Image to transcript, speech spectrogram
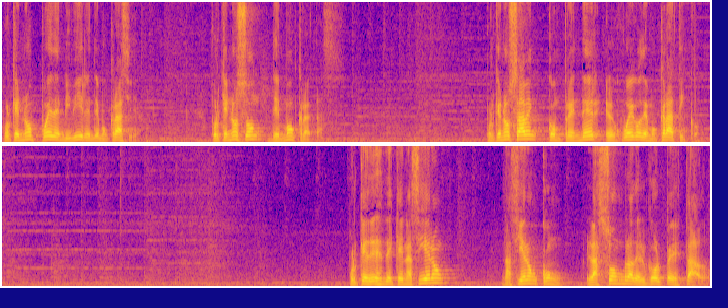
Porque no pueden vivir en democracia, porque no son demócratas, porque no saben comprender el juego democrático. Porque desde que nacieron, nacieron con la sombra del golpe de Estado.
